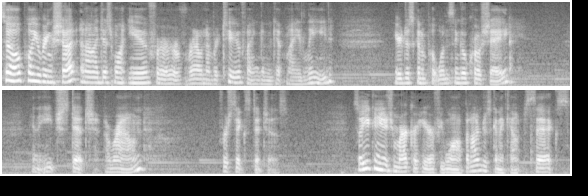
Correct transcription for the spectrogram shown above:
So pull your ring shut and I just want you for round number two, if I can get my lead, you're just going to put one single crochet in each stitch around for six stitches. So you can use your marker here if you want, but I'm just going to count to six.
